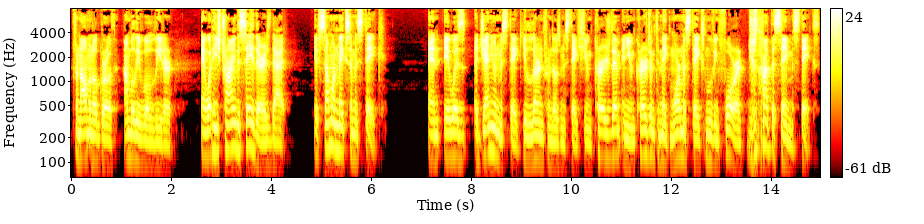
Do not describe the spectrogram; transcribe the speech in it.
Phenomenal growth, unbelievable leader. And what he's trying to say there is that if someone makes a mistake and it was a genuine mistake, you learn from those mistakes. You encourage them and you encourage them to make more mistakes moving forward, just not the same mistakes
